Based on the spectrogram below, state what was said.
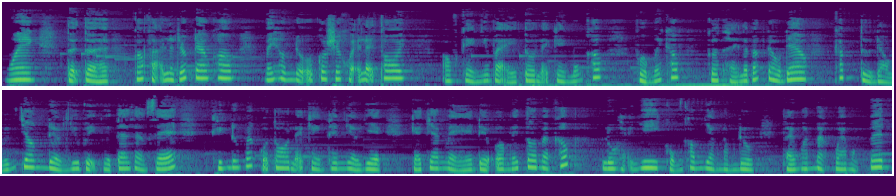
Ngoan, tuệ tuệ, có phải là rất đau không? Mấy hôm nữa con sẽ khỏe lại thôi. Ông càng như vậy tôi lại càng muốn khóc, vừa mới khóc, cơ thể lại bắt đầu đau, khắp từ đầu đến chân đều như bị người ta giàn xé, khiến nước mắt của tôi lại càng thêm nhào dạt, cả cha mẹ đều ôm lấy tôi mà khóc, Lưu Hải Di cũng không dằn lòng được, phải ngoảnh mặt qua một bên.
